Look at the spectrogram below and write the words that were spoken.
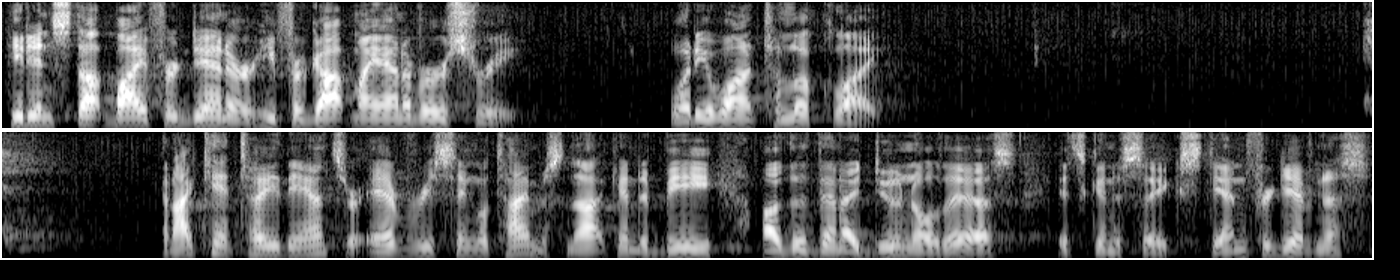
He didn't stop by for dinner. He forgot my anniversary. What do you want it to look like? And I can't tell you the answer every single time. It's not going to be, other than I do know this, it's going to say extend forgiveness,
